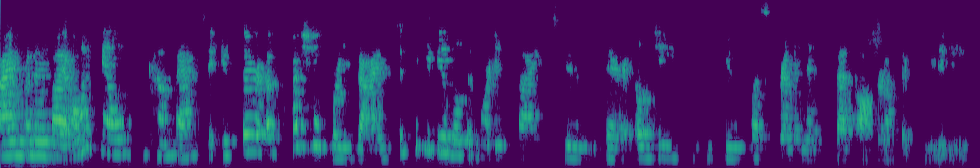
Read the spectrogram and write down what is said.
I'm going to invite all my panelists to come back to answer a question for you guys, just to give you a little bit more insight to their LGBTQ plus friendliness that's offered out their community.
